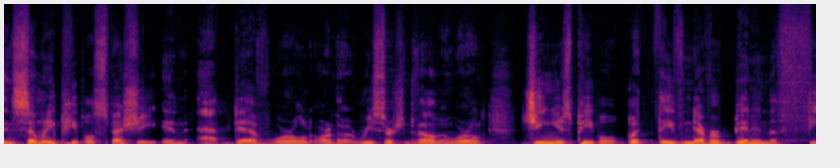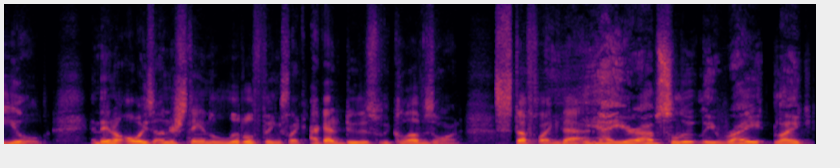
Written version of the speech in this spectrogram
And so many people, especially in app dev world or the research and development world, genius people, but they've never been in the field and they don't always understand the little things like I got to do this with gloves on, stuff like that. Yeah, you're absolutely right. Like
